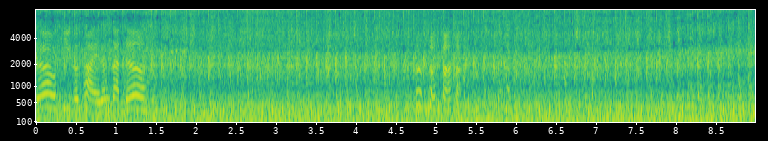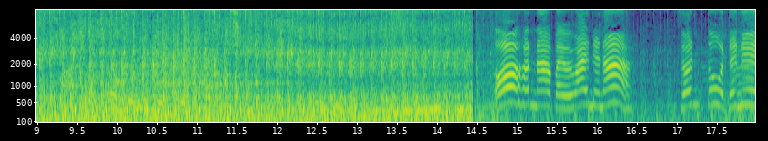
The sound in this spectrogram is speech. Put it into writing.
เด้อขี่รถไถน้ำกันเด้อ้ขันหน้าไปไว้ๆเนี่ยนะจนตูดได้นี่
